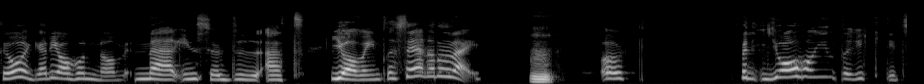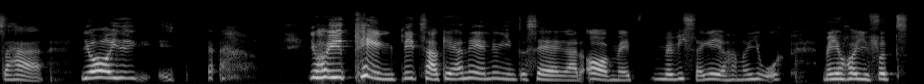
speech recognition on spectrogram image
frågade jag honom när insåg du att jag var intresserad av dig? Mm. Och för jag har ju inte riktigt så här, jag har ju, jag har ju tänkt lite så här, okej okay, han är nu intresserad av mig med vissa grejer han har gjort. Men jag har ju fått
